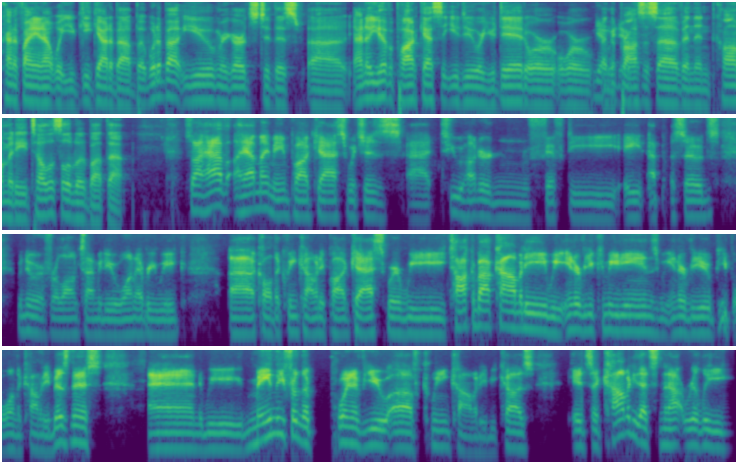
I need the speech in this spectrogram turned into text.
kind of finding out what you geek out about, but what about you in regards to this? Uh, I know you have a podcast that you do, or you did, or or Yeah, in the do. process of, and then comedy. Tell us a little bit about that. So I have I have my main podcast, which is at 258 episodes. Been doing it for a long time. We do one every week, uh, called the Clean Comedy Podcast, where we talk about comedy, we interview comedians, we interview people in the comedy business, and we mainly from the point of view of Clean comedy because it's a comedy that's not really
